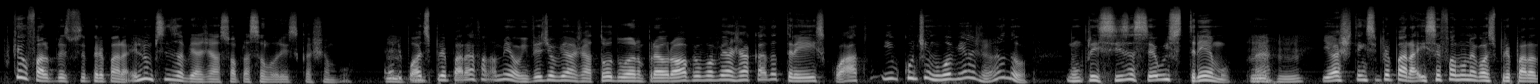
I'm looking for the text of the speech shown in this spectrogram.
Por que eu falo pra ele se preparar? Ele não precisa viajar só pra São Lourenço Canchambu. Ele Uhum. pode se preparar e falar: Meu, em vez de eu viajar todo ano para a Europa, eu vou viajar a cada três, quatro e continua viajando. Não precisa ser o extremo, né? Uhum. E eu acho que tem que se preparar. E você falou um negócio de preparar.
